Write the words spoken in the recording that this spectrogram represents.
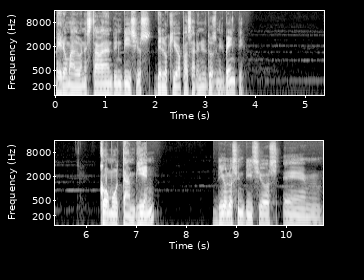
Pero Madonna estaba dando indicios de lo que iba a pasar en el 2020. Como también dio los indicios... Em,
